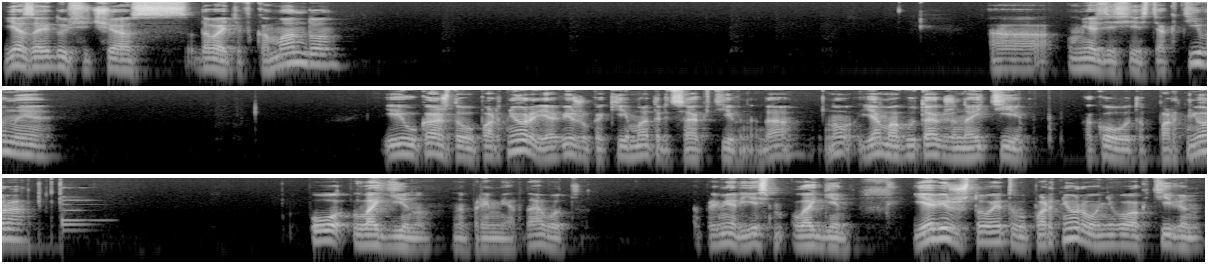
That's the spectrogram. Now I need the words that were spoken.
Я зайду сейчас, давайте в команду. У меня здесь есть активные. И у каждого партнера я вижу, какие матрицы активны. Да? Ну, я могу также найти какого-то партнера по логину, например. Да? Вот, например, есть логин. Я вижу, что у этого партнера у него активен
